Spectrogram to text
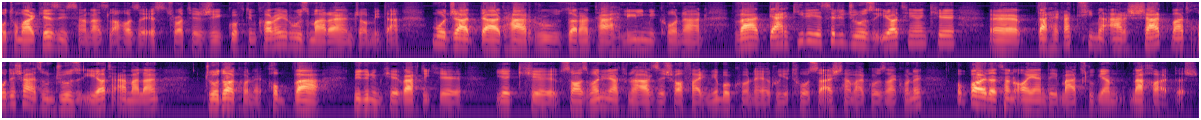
متمرکز نیستن از لحاظ استراتژیک گفتیم کارهای روزمره انجام میدن. مجدد هر روز دارن تحلیل می‌کنن و درگیر یه سری جزئیاتی هن که در حقیقت تیم ارشد باید خودش از اون جزئیات عملا جدا کنه. خب و می‌دونیم که وقتی که یک سازمانی نتونه ارزش آفرینی بکنه روی توسعهش تمرکز نکنه خب قاعدتا آینده مطلوبی هم نخواهد داشت.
